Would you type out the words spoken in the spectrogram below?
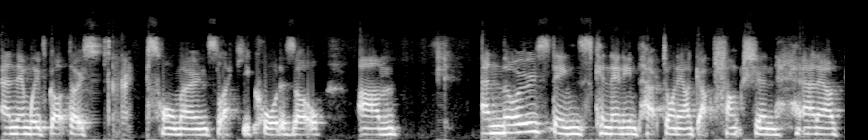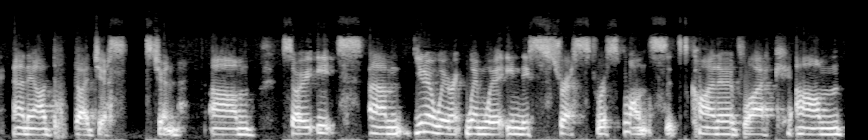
and then we've got those stress hormones like your cortisol. Um, and those things can then impact on our gut function and our, and our digestion. Um, so it's, um, you know, where, when we're in this stressed response, it's kind of like um,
